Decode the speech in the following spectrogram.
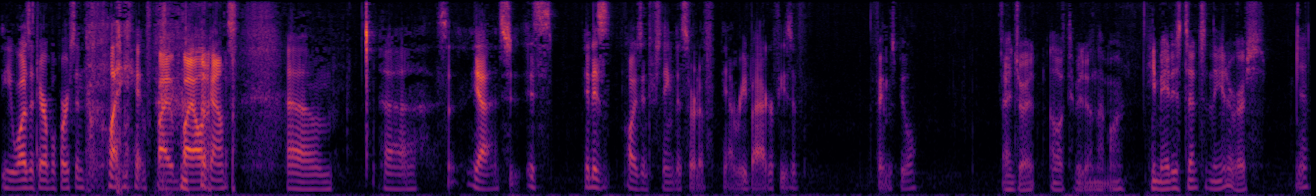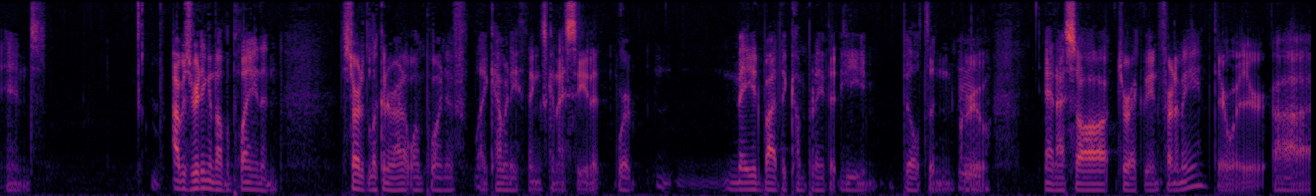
he was a terrible person, like by by all accounts. Um, uh, so yeah, it's it's it is always interesting to sort of yeah read biographies of famous people. I enjoy it. I like to be doing that more. He made his dent in the universe. Yeah. And I was reading it on the plane and started looking around at one point of like how many things can I see that were made by the company that he built and Mm. And I saw directly in front of me there were uh,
